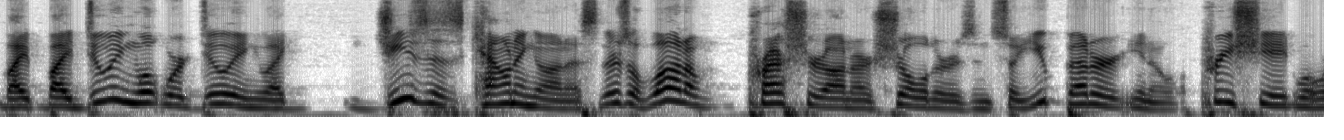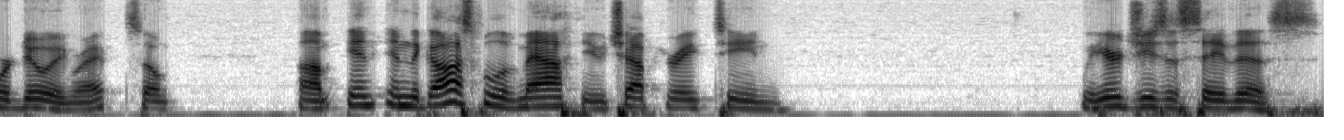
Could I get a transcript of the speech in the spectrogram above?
by by doing what we're doing, like Jesus is counting on us. There's a lot of pressure on our shoulders, and so you better you know appreciate what we're doing, right? So, um, in in the Gospel of Matthew, chapter 18, we hear Jesus say this.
